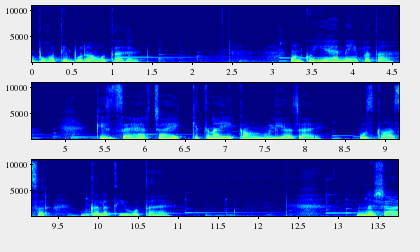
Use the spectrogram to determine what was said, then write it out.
बहुत ही बुरा होता है। उनको यह नहीं पता कि जहर चाहे कितना ही कम लिया जाए, उसका असर गलत ही होता है। नशा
